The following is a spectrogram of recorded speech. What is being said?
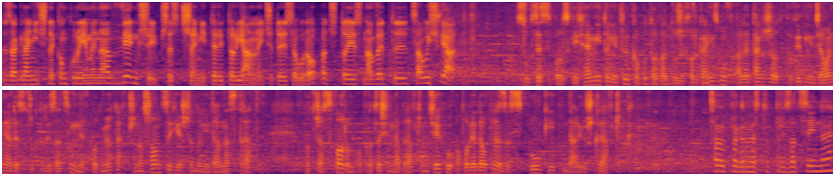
zagraniczne, konkurujemy na większej przestrzeni terytorialnej, czy to jest Europa, czy to jest nawet e, cały świat. Sukcesy polskiej chemii to nie tylko budowa dużych organizmów, ale także odpowiednie działania restrukturyzacyjne w podmiotach przynoszących jeszcze do niedawna straty. Podczas forum o procesie naprawczym Ciechu opowiadał prezes spółki Dariusz Krawczyk. Cały program restrukturyzacyjny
